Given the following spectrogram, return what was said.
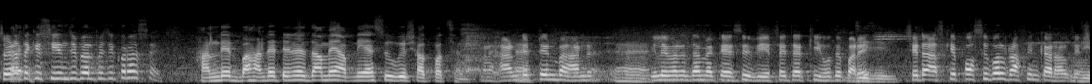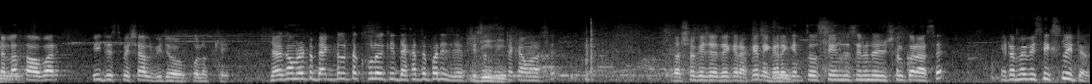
তো এটাতে কি সিএনজি এলপিজি করা আছে? হান্ড্রেড বা হান্ড্রেড টেনের দামে আপনি এসইউভির স্বাদ পাচ্ছেন। মানে হান্ড্রেড টেন বা হান্ড্রেড হ্যাঁ। ইলেভেনের দামে একটা এসইভি এর চাইতে আর কি হতে পারে। সেটা আজকে পসিবল রাফিন কার হাউস ইনশাল্লাহ তাও আবার ঈদ স্পেশাল ভিডিও উপলক্ষে। যাই আমরা একটু ব্যাকডালটা খুলে কি দেখাতে পারি যে পিছন জি, জি। দিকটা কেমন আছে? দর্শকে যে দেখে রাখেন এখানে কিন্তু সিএনজি সিলিন্ডার ইনস্টল করা আছে। এটা মেবি সিক্স লিটার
